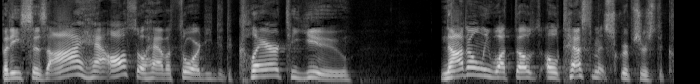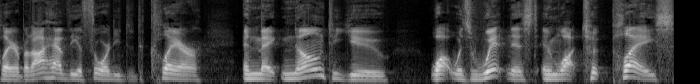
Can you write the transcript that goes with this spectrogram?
but he says I ha- also have authority to declare to you not only what those Old Testament scriptures declare, but I have the authority to declare and make known to you what was witnessed and what took place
